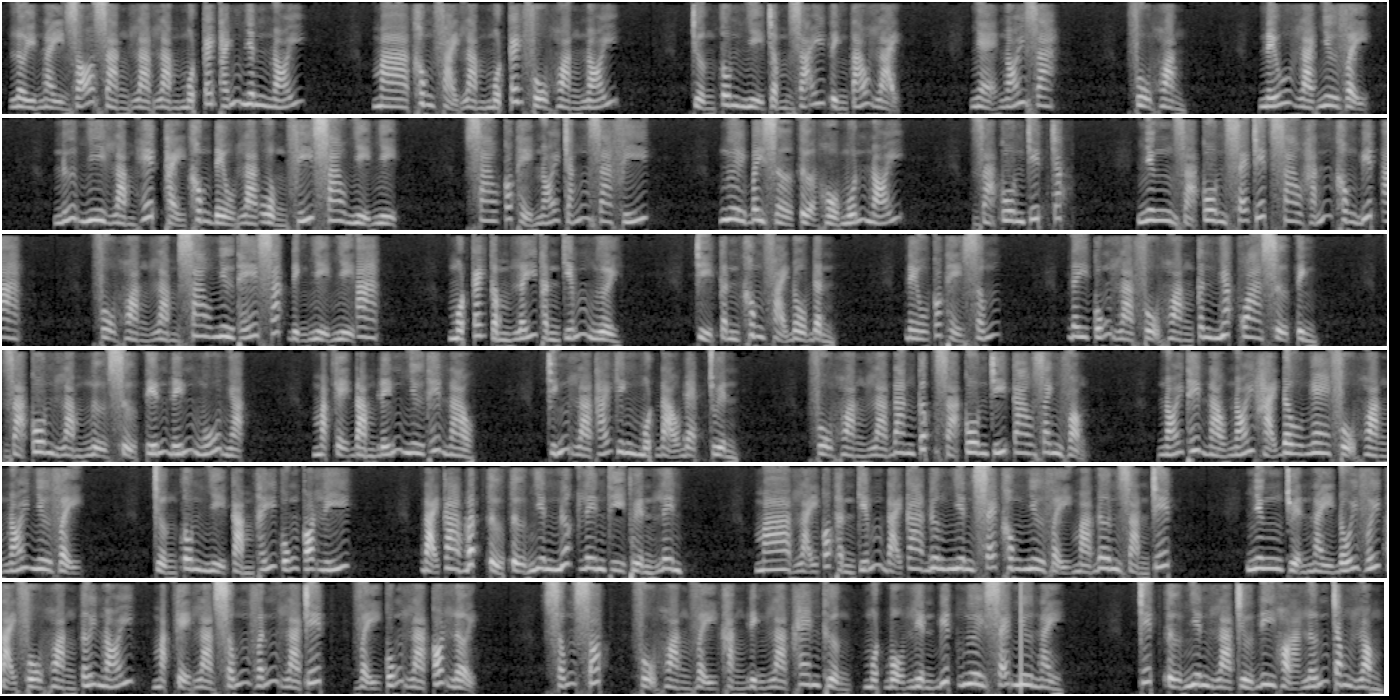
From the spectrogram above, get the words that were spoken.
Lời này rõ ràng là làm một cái thánh nhân nói. Mà không phải làm một cách phụ hoàng nói. Trưởng tôn nhị chậm rãi tỉnh táo lại. Nhẹ nói ra. Phụ hoàng. Nếu là như vậy. Nữ nhi làm hết thảy không đều là uổng phí sao nhị nhị. Sao có thể nói trắng ra phí. Ngươi bây giờ tựa hồ muốn nói. Giả côn chết chắc. Nhưng giả côn sẽ chết sao hắn không biết a Phụ hoàng làm sao như thế xác định nhị nhị a một cái cầm lấy thần kiếm người. Chỉ cần không phải đồ đẩn. Đều có thể sống. Đây cũng là phụ hoàng cân nhắc qua sự tình. Giả côn làm ngự sử tiến đến ngũ nhạc. Mặc kệ đàm đến như thế nào. Chính là thái kinh một đạo đẹp truyền. Phụ hoàng là đang cấp giả côn trí cao danh vọng. Nói thế nào nói hại đâu nghe phụ hoàng nói như vậy. Trưởng tôn nhị cảm thấy cũng có lý. Đại ca bất tử tự nhiên nước lên thì thuyền lên. Mà lại có thần kiếm đại ca đương nhiên sẽ không như vậy mà đơn giản chết. Nhưng chuyện này đối với tại phụ hoàng tới nói, mặc kệ là sống vẫn là chết, vậy cũng là có lợi. Sống sót, phụ hoàng vậy khẳng định là khen thưởng, một bộ liền biết ngươi sẽ như này. Chết tự nhiên là trừ đi họa lớn trong lòng.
